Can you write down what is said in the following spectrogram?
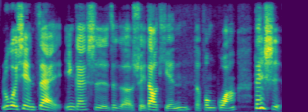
如果现在应该是这个水稻田的风光，但是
